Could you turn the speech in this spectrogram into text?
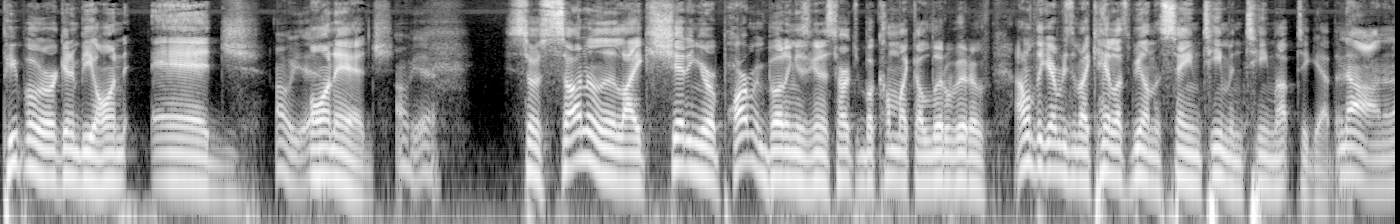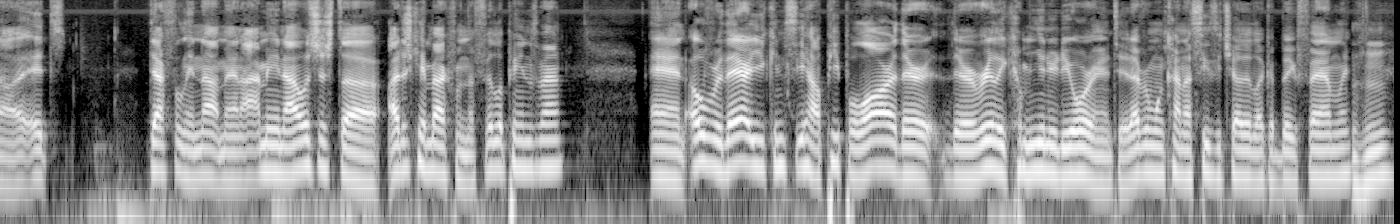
people are going to be on edge. Oh, yeah. On edge. Oh yeah. So suddenly, like shit in your apartment building is going to start to become like a little bit of. I don't think everybody's like, hey, let's be on the same team and team up together. No, no, no. It's definitely not, man. I mean, I was just uh I just came back from the Philippines, man. And over there you can see how people are. They're they're really community oriented. Everyone kind of sees each other like a big family. Mhm.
